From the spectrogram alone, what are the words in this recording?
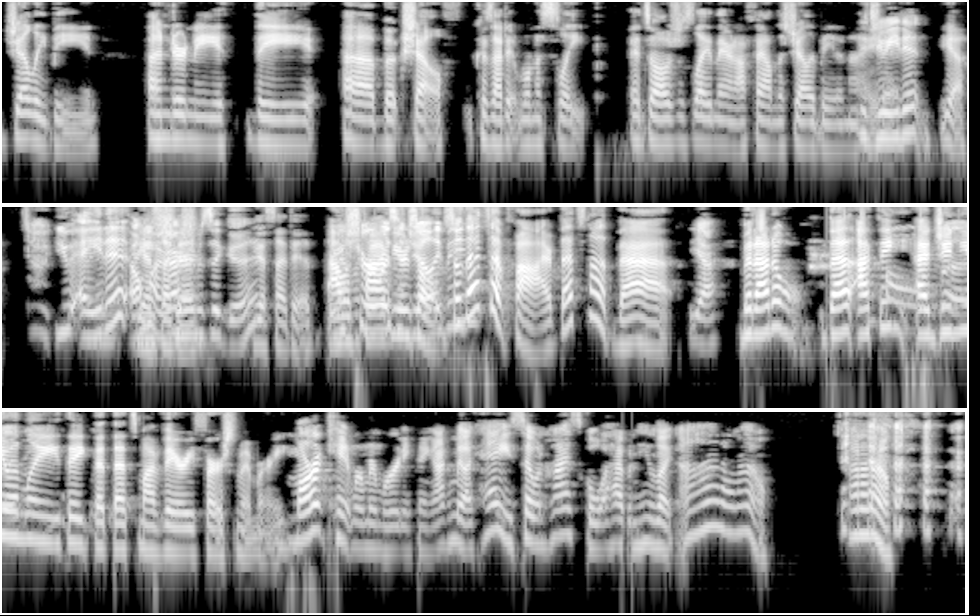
jelly bean underneath the uh, bookshelf because I didn't want to sleep, and so I was just laying there and I found this jelly bean and I Did you eat it? Yeah. You ate it? Oh Yes, my I gosh, did. was it good? Yes, I did. Are I was sure it five was a years jelly old. So bean? that's at five. That's not that. Yeah. But I don't. That I think Oh, I buddy. genuinely think that that's my very first memory. Mark can't remember anything. I can be like, "Hey, so in high school, what happened?" He was like, "I don't know. I don't know."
